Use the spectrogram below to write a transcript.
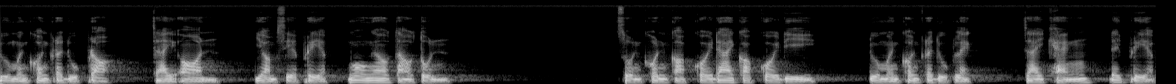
ดูเหมือนคนกระดูกเปราะ ใจอ่อน ยอมเสียเปรียบ โง่เง่าเต่าตุน ส่วนคนกอบโกยได้กอบโกยดี ดูเหมือนคนกระดูกเหล็ก ใจแข็ง ได้เปรียบ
